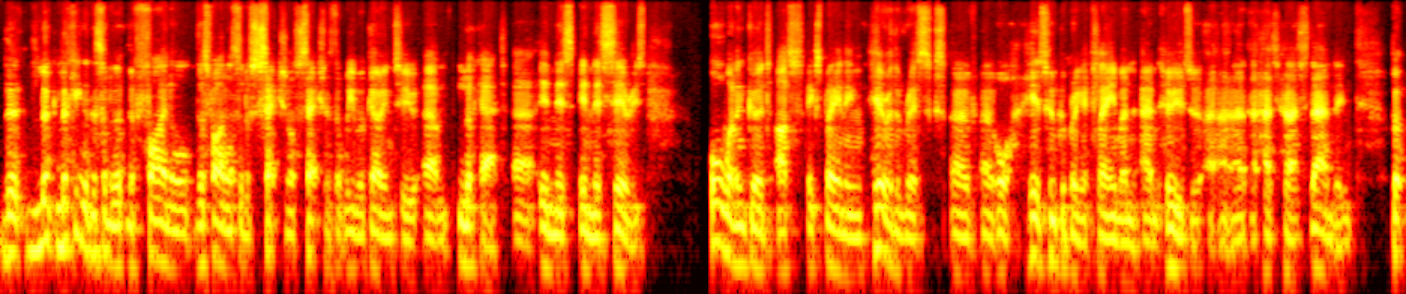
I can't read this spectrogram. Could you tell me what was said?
the look, looking at the sort of the final, the final sort of section or sections that we were going to um, look at uh, in this in this series, all well and good us explaining here are the risks of, uh, or here's who could bring a claim and and who's uh, uh has her standing. But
